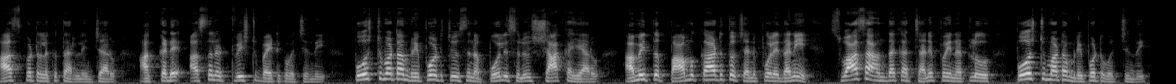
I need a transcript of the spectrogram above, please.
హాస్పిటల్కు తరలించారు. అక్కడే అసలు ట్విస్ట్ బయటకు వచ్చింది. పోస్టుమార్టం రిపోర్ట్ చూసిన పోలీసులు షాక్ అయ్యారు. అమిత్ పాము కాటుతో చనిపోలేదని శ్వాస అందక చనిపోయినట్లు పోస్టుమార్టం రిపోర్టు వచ్చింది.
